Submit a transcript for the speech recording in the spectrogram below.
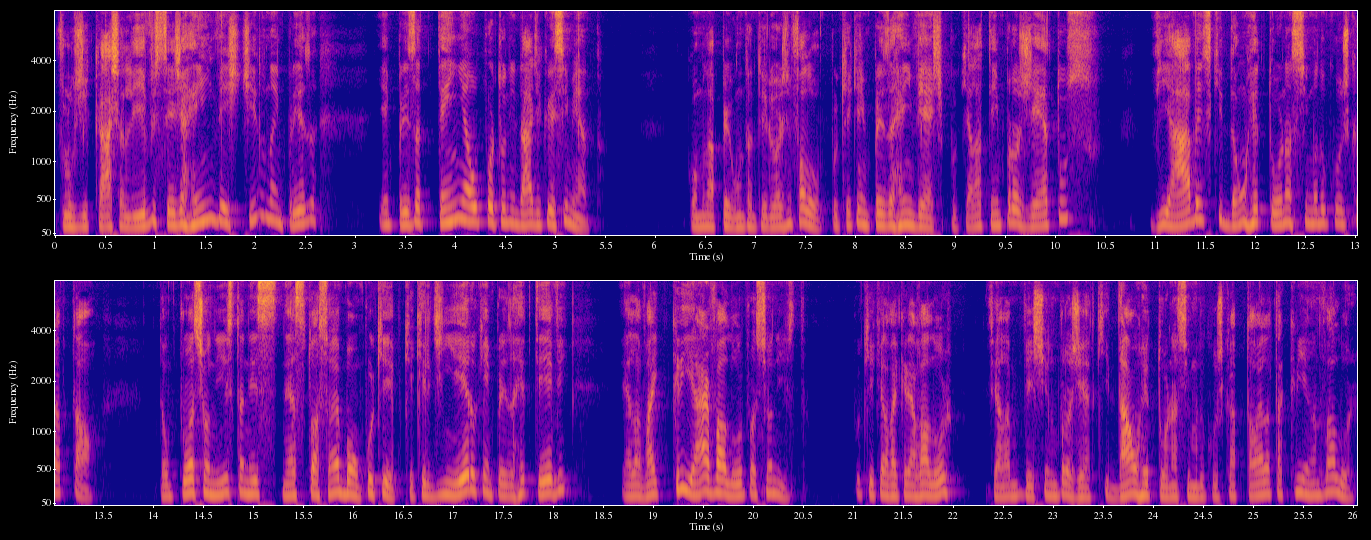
fluxo de caixa livre seja reinvestido na empresa e a empresa tenha oportunidade de crescimento. Como na pergunta anterior a gente falou, por que, que a empresa reinveste? Porque ela tem projetos viáveis que dão um retorno acima do custo de capital. Então, para o acionista, nesse, nessa situação é bom. Por quê? Porque aquele dinheiro que a empresa reteve, ela vai criar valor para o acionista. Por que, que ela vai criar valor? Se ela investir num projeto que dá um retorno acima do custo de capital, ela está criando valor.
